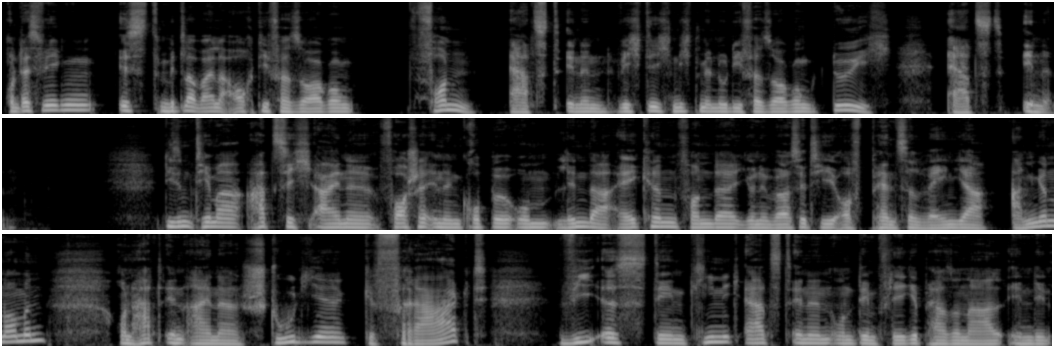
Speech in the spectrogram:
Und deswegen ist mittlerweile auch die Versorgung von Ärztinnen wichtig, nicht mehr nur die Versorgung durch Ärztinnen. Diesem Thema hat sich eine Forscherinnengruppe um Linda Aiken von der University of Pennsylvania angenommen und hat in einer Studie gefragt, wie es den Klinikärztinnen und dem Pflegepersonal in den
